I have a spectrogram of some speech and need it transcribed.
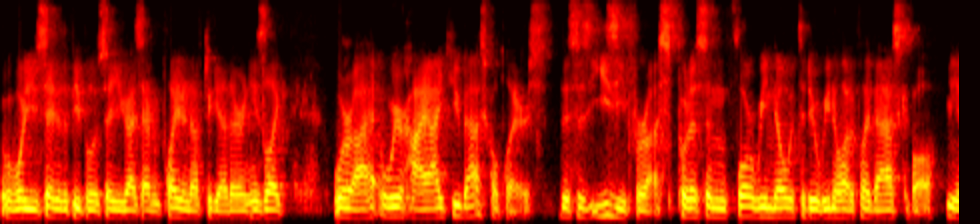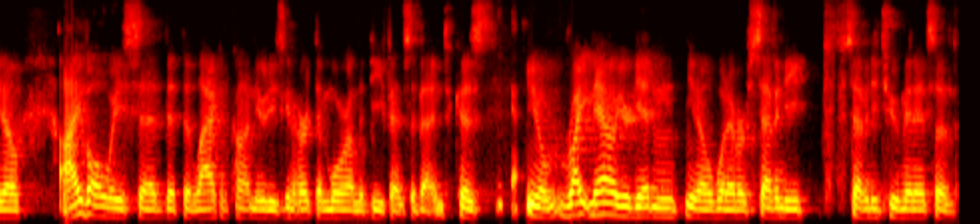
what do you say to the people who say you guys haven't played enough together?" And he's like, "We're we're high IQ basketball players. This is easy for us. Put us in the floor. We know what to do. We know how to play basketball. You know." I've always said that the lack of continuity is going to hurt them more on the defensive end because, yeah. you know, right now you're getting, you know, whatever, 70, 72 minutes of,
